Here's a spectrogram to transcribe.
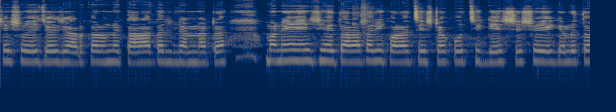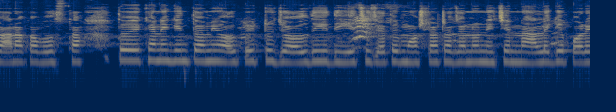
শেষ হয়ে যায়, যার কারণে তাড়াতাড়ি রান্নাটা মানে সে তাড়াতাড়ি করার চেষ্টা করছি, গ্যাস শেষ হয়ে গেলে তো আর অবস্থা। তো এখানে কিন্তু আমি অল্প একটু জল দিয়ে দিয়েছি যাতে মশলাটা যেন নিচে না লেগে পড়ে।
